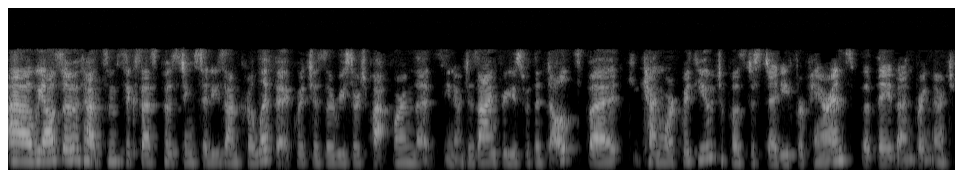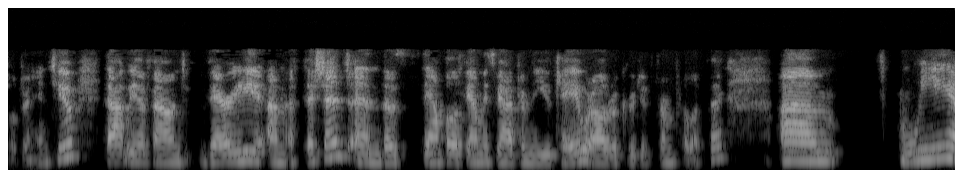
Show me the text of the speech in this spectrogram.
uh, we also have had some success posting studies on Prolific, which is a research platform that's you know designed for use with adults, but can work with you to post a study for parents that they then bring their children into. That we have found very um, efficient, and those sample of families we had from the UK were all recruited from Prolific. Um, we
